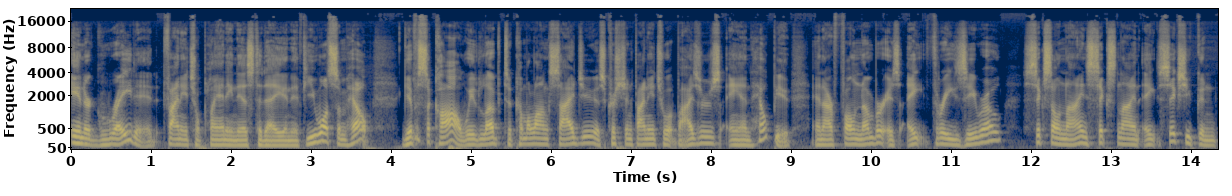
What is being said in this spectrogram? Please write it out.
integrated financial planning is today. And if you want some help, give us a call. We'd love to come alongside you as Christian financial advisors and help you. And our phone number is 830 609 6986. You can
